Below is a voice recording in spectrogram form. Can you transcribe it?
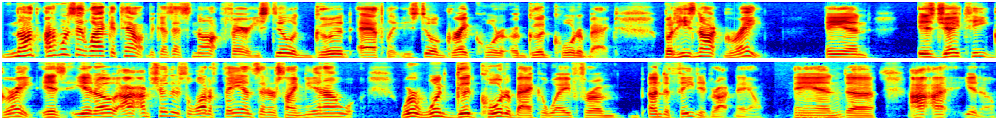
not, I don't want to say lack of talent because that's not fair. He's still a good athlete. He's still a great quarter, a good quarterback, but he's not great. And is JT great? Is you know, I, I'm sure there's a lot of fans that are saying, you know, we're one good quarterback away from undefeated right now. And uh, I, I, you know,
